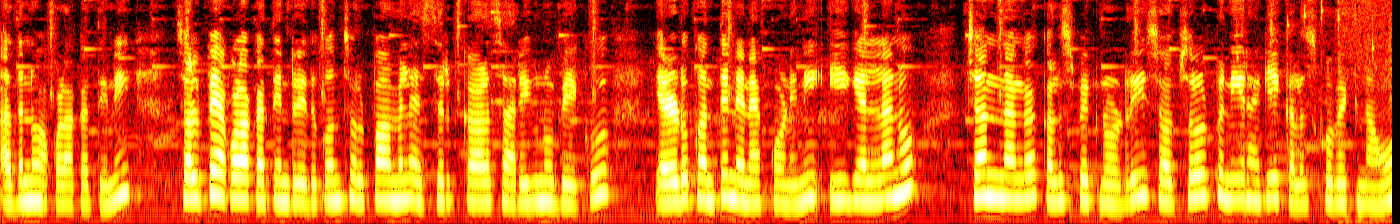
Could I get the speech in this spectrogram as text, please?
ಅದನ್ನು ಹಾಕೊಳಕತ್ತೀನಿ. ಸ್ವಲ್ಪ ಹಾಕೊಳಕತ್ತೀನಿ ರೀ. ಇದಕ್ಕೊಂದು ಸ್ವಲ್ಪ ಆಮೇಲೆ ಹೆಸರು ಕಾಳು ಸಾರಿಗೂ ಬೇಕು ಎರಡಕ್ಕಂತೆ ನೆನೆ ಹಾಕ್ಕೊಂಡಿನಿ ಈಗೆಲ್ಲನೂ ಚಂದಂಗೆ ಕಲಿಸ್ಬೇಕು ನೋಡ್ರಿ. ಸ್ವಲ್ಪ ಸ್ವಲ್ಪ ನೀರು ಹಾಕಿ ಕಲಿಸ್ಕೋಬೇಕು ನಾವು.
